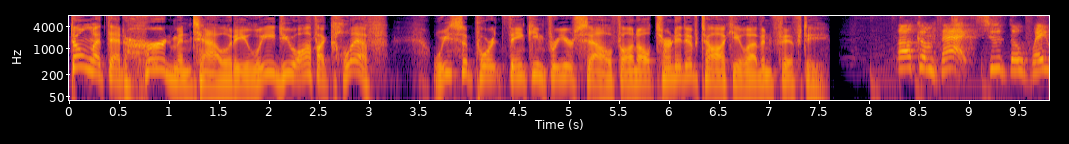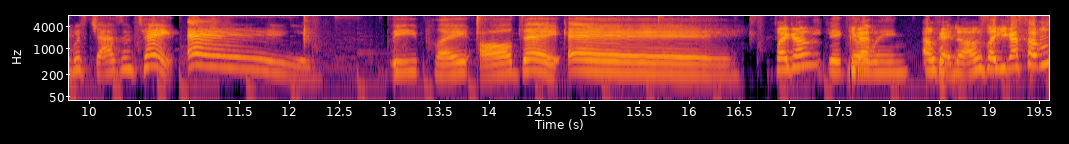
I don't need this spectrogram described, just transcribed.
Don't let that herd mentality lead you off a cliff. We support thinking for yourself on Alternative Talk 1150. Welcome back to The Way with Jazz and Tay. Hey! We play all day. Hey. Fuego? Keep it You got- going. Okay, no, I was like, you got something?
